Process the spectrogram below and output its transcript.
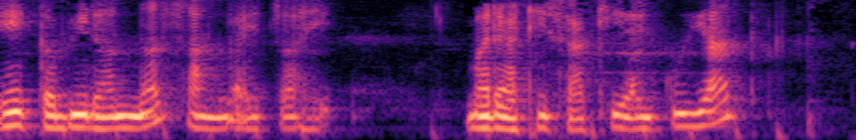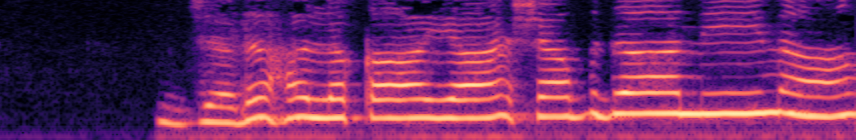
हे कबीरांना सांगायचं आहे. मराठीसाठी ऐकूयात. जड हलका या शब्दानी ना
